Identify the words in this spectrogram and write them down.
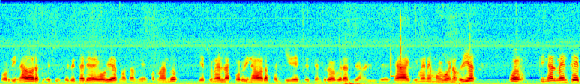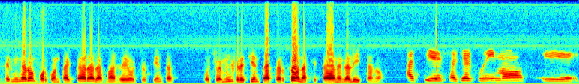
coordinadoras, es secretaria de gobierno también, Fernando, y es una de las coordinadoras aquí de este centro de operaciones. Licenciada Jiménez, muy buenos días. Bueno, finalmente terminaron por contactar a las más de 800, 8.300 personas que estaban en la lista, ¿no? Así es, ayer pudimos eh,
